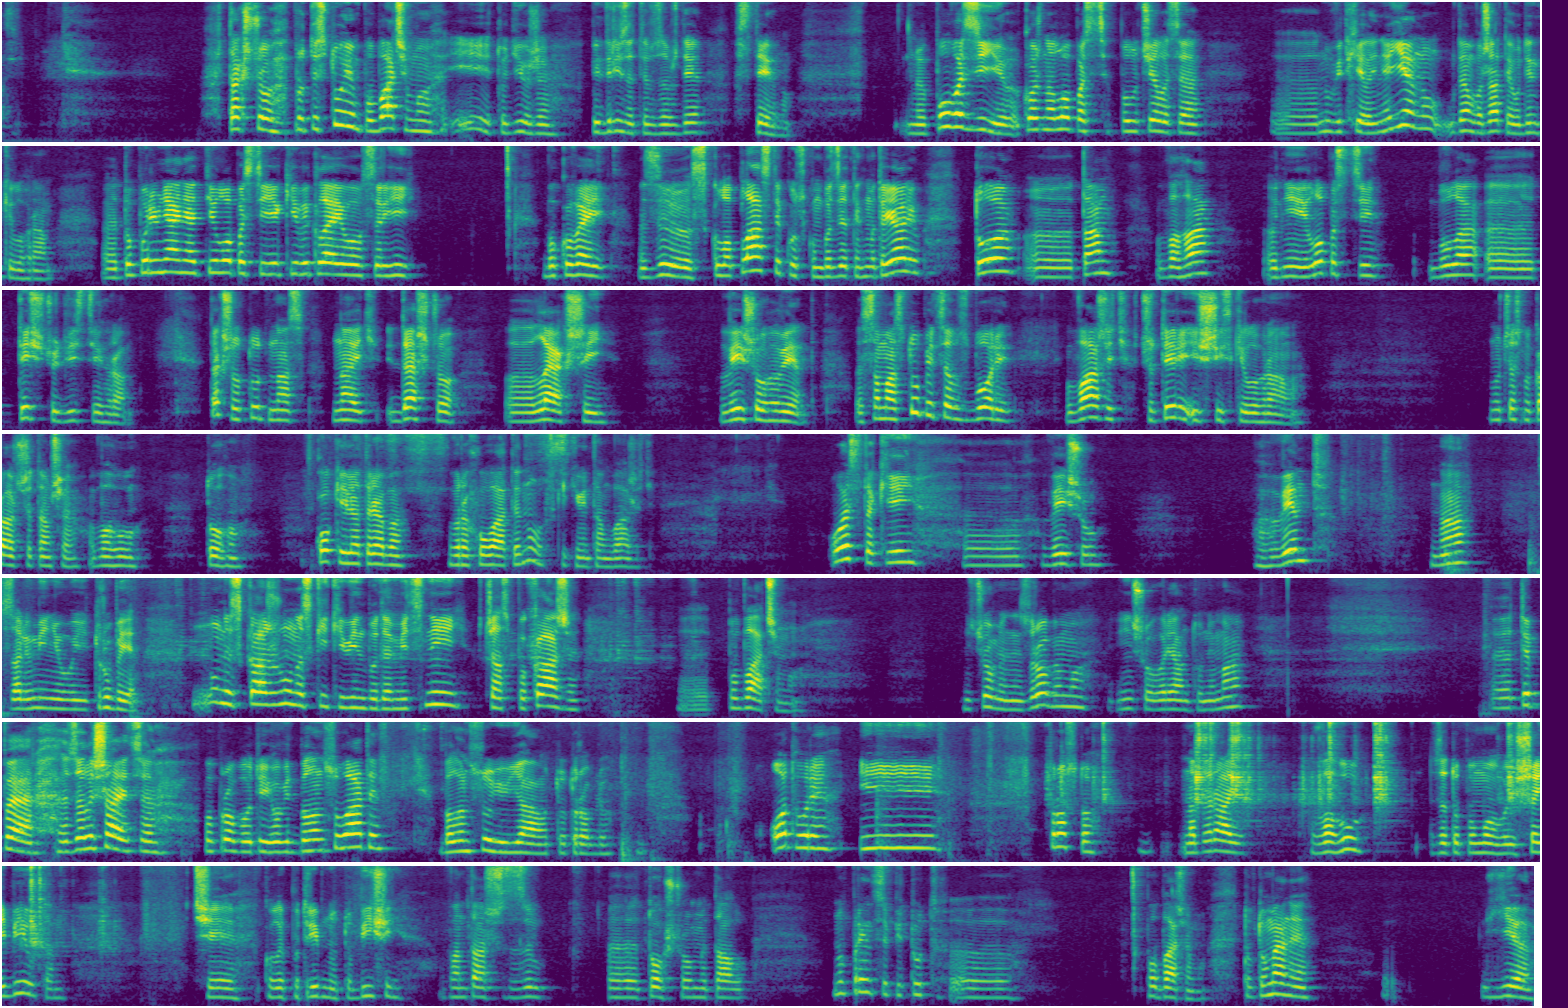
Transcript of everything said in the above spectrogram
Так що протестуємо, побачимо і тоді вже підрізати завжди встигну. Е, По вазі кожна лопасть вийшла, ну, відхилення є, ну, будемо вважати 1 кг. Е, До порівняння ті лопасті, які виклеював Сергій Боковий з склопластику, з композитних матеріалів, то е, там вага однієї лопасті була е, 1200 грам. Так що тут у нас навіть дещо е, легший вийшов гвинт. Сама ступиця в зборі важить 4,6 кг. Ну, чесно кажучи, там ще вагу того кокеля треба врахувати. Ну, скільки він там важить. Ось такий е, вийшов гвинт на з алюмінієвої труби. Ну, не скажу, наскільки він буде міцний, час покаже. Е, побачимо. Нічого ми не зробимо, іншого варіанту нема. Е, Тепер залишається попробувати його відбалансувати. Балансую я отут роблю отвори і просто набираю вагу за допомогою шайбів там, чи коли потрібно, то більший вантаж з е, товщого металу. Ну, в принципі, тут е, побачимо. Тобто, в мене є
